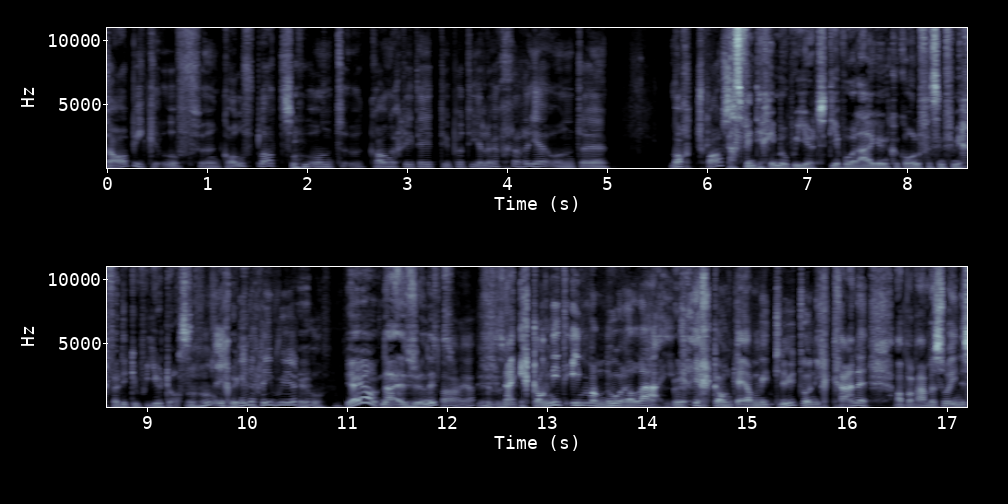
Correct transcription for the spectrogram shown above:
Abend auf einen Golfplatz mhm. und gehe ein bisschen dort über die Löcher und äh, Macht Spaß. Das finde ich immer weird. Die, die alleine golfen, sind für mich völlig weirdos. Mhm, ich Wirklich. bin ein bisschen weirdo. Ja, ja, nein, das ist ja nicht. Klar, ja. Nein, ich gehe nicht immer nur allein. Ja. Ich gehe gerne mit Leuten, die ich kenne. Aber wenn man so in ein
